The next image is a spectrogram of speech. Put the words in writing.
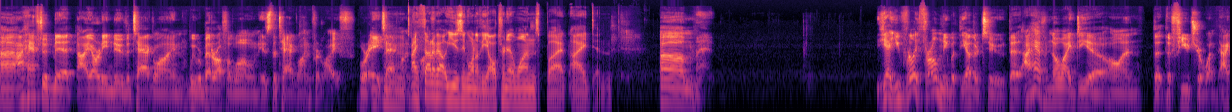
Uh, I have to admit, I already knew the tagline. We were better off alone is the tagline for life, or a tagline. Mm, I thought about using one of the alternate ones, but I didn't. Um. Yeah, you've really thrown me with the other two. The, I have no idea on the the future one. I,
